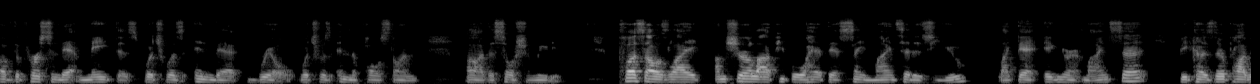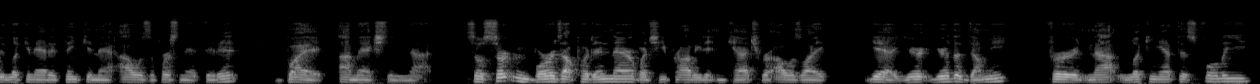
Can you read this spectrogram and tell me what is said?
of the person that made this, which was in that reel, which was in the post on uh, the social media. Plus, I was like, I'm sure a lot of people had that same mindset as you, like that ignorant mindset, because they're probably looking at it thinking that I was the person that did it, but I'm actually not. So certain words I put in there, which he probably didn't catch, where I was like, yeah, you're you're the dummy for not looking at this fully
